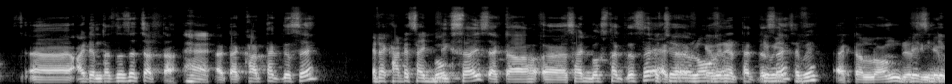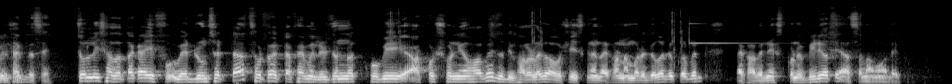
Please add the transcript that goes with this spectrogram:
আইটেম থাকতেছে চারটা। হ্যাঁ। একটা খাট থাকতেছে এটা খাটে সাইড বিগ বক্স সাইজ একটা সাইড বক্স থাকতেছে একটা ক্যাবিনেট থাকতেছে একটা লং ড্রেসিং টেবিল থাকতেছে। চল্লিশ হাজার টাকা এই বেডরুম সেটটা ছোট একটা ফ্যামিলির জন্য খুবই আকর্ষণীয় হবে। যদি ভালো লাগে অবশ্যই স্ক্রিনে দেখানো নাম্বারে যোগাযোগ করবেন। দেখা হবে নেক্সট কোনো ভিডিওতে আসসালামু আলাইকুম।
